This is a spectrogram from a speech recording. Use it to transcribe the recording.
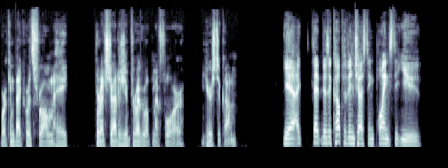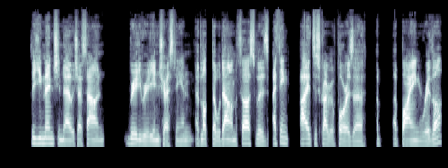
working backwards from a product strategy, product roadmap for years to come. Yeah, I, there's a couple of interesting points that you that you mentioned there, which I found really, really interesting. And I'd love to double down on. The first was, I think I described it before as a, a, a buying river,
